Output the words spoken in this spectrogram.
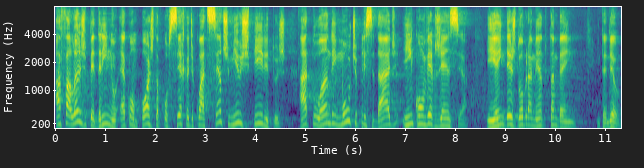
a falange Pedrinho é composta por cerca de 400 mil espíritos atuando em multiplicidade e em convergência, e em desdobramento também, entendeu?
